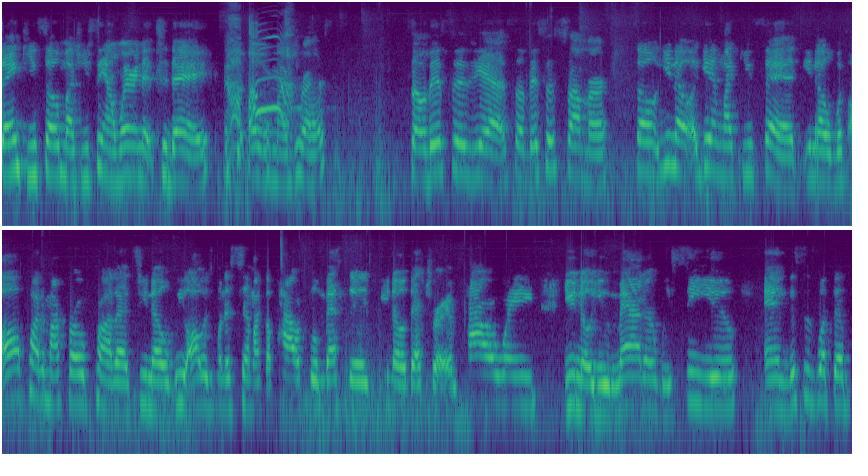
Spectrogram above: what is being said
Thank you so much. You see, I'm wearing it today over oh. my dress. So this is, yeah, so this is summer. So, you know, again, like you said, you know, with all Pardon My Fro products, you know, we always want to send like a powerful message, you know, that you're empowering, you know, you matter, we see you. And this is what the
